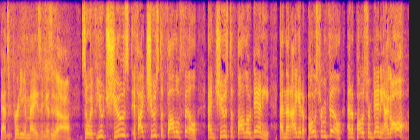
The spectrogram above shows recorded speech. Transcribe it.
That's pretty amazing, isn't Yeah. it? So if you choose, if I choose to follow Phil and choose to follow Danny, and then I get a post from Phil and a post from Danny, I go, oh,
